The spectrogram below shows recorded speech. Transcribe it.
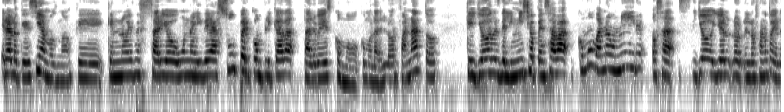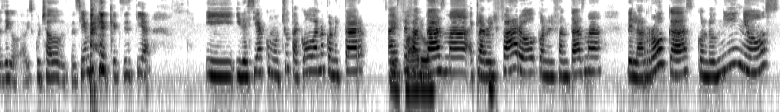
era lo que decíamos, ¿no? Que, que no es necesario una idea súper complicada, tal vez como, como la del orfanato, que yo desde el inicio pensaba, ¿cómo van a unir? O sea, yo, yo el el orfanato, ya les digo, había escuchado desde siempre que existía, y, y decía como, chuta, ¿cómo van a conectar a El este faro. fantasma? Claro, el faro, con el fantasma de las rocas, con los niños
